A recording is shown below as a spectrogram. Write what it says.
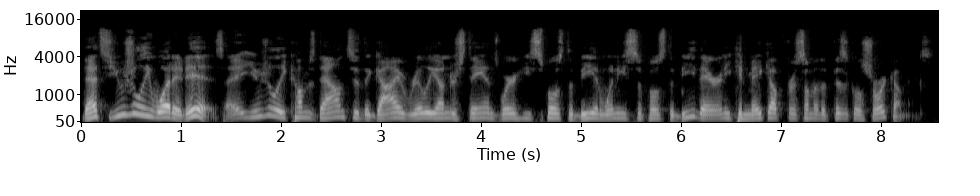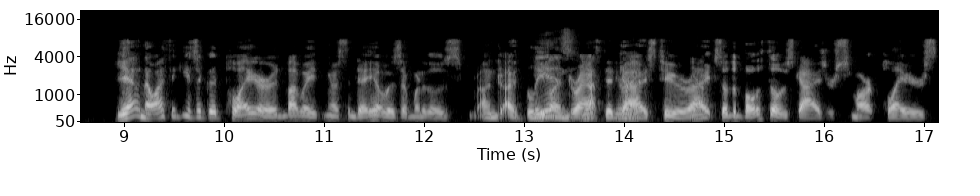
that's usually what it is. It usually comes down to the guy really understands where he's supposed to be and when he's supposed to be there, and he can make up for some of the physical shortcomings. Yeah, no, I think he's a good player. And by the way, you know, Sendejo is one of those, I believe, undrafted yep, guys right. too, right? Yep. So the both those guys are smart players.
